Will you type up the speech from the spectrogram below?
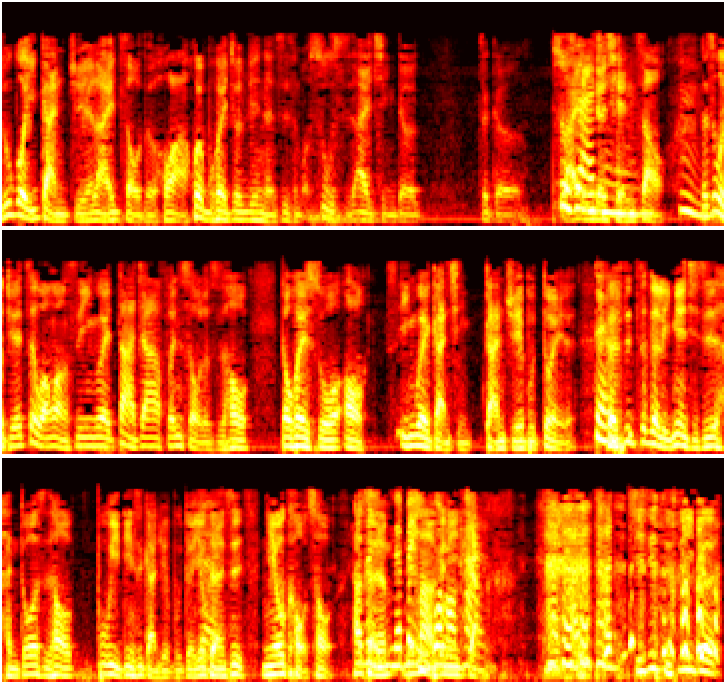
如果以感觉来走的话，会不会就变成是什么素食爱情的这个速食爱情来临的前兆？嗯可是我觉得这往往是因为大家分手的时候都会说，哦，是因为感情感觉不对了。对可是这个里面其实很多时候不一定是感觉不对，有可能是你有口臭，他可能没办法跟你讲。，他他他其实只是一个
